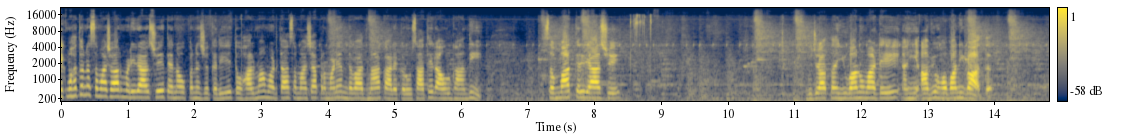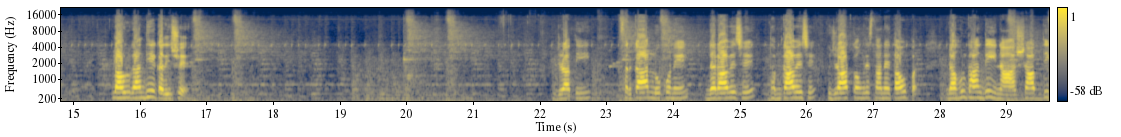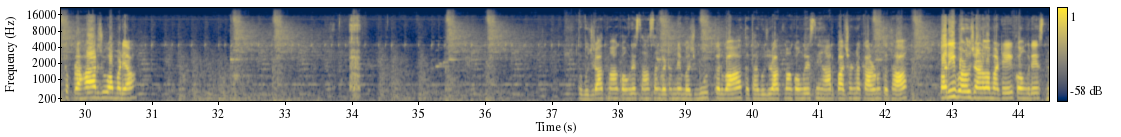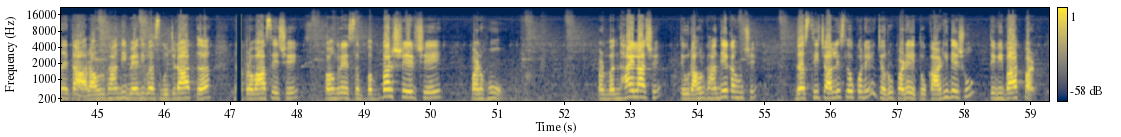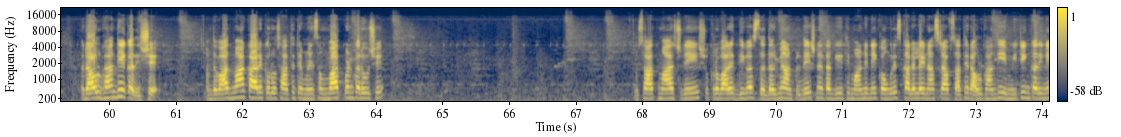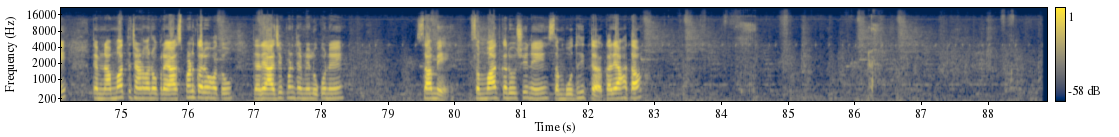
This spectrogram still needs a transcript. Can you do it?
એક મહત્વના સમાચાર મળી રહ્યા છે, તેના ઉપર નજર કરીએ તો હાલમાં મળતા સમાચાર પ્રમાણે અમદાવાદમાં કાર્યકરો સાથે રાહુલ ગાંધી સંવાદ કરી રહ્યા છે. ગુજરાતના યુવાનો માટે અહીં આવ્યો હોવાની વાત રાહુલ ગાંધીએ કરી છે. ગુજરાતી સરકાર લોકોને ડરાવે છે, ધમકાવે છે. ગુજરાત કોંગ્રેસના નેતાઓ પર રાહુલ ગાંધીના શાબ્દિક પ્રહાર જોવા મળ્યા. તો ગુજરાતમાં કોંગ્રેસના સંગઠનને મજબૂત કરવા તથા ગુજરાતમાં કોંગ્રેસની હાર પાછળના કારણો તથા પરિબળો જાણવા માટે કોંગ્રેસ નેતા રાહુલ ગાંધી બે દિવસ ગુજરાતના પ્રવાસે છે. કોંગ્રેસ બબ્બર શેર છે, પણ હું, પણ બંધાયેલા છે, તેવું રાહુલ ગાંધીએ કહ્યું છે. દસથી ચાલીસ લોકોને જરૂર પડે તો કાઢી દેશું તેવી વાત પણ રાહુલ ગાંધીએ કરી છે. અમદાવાદમાં કાર્યકરો સાથે તેમણે સંવાદ પણ કર્યો છે. તો સાત માર્ચને શુક્રવારે દિવસ દરમિયાન પ્રદેશ નેતાગીરીથી માંડીને કોંગ્રેસ કાર્યાલયના સ્ટાફ સાથે રાહુલ ગાંધીએ મીટિંગ કરીને તેમના મત જાણવાનો પ્રયાસ પણ કર્યો હતો. ત્યારે આજે પણ તેમણે લોકોને સામે સંવાદ કર્યો છે ને સંબોધિત કર્યા હતા.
